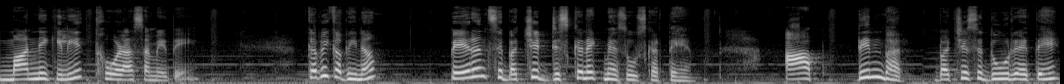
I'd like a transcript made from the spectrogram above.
मानने के लिए थोड़ा समय दें। कभी कभी ना पेरेंट्स से बच्चे डिस्कनेक्ट महसूस करते हैं। आप दिन भर बच्चे से दूर रहते हैं,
